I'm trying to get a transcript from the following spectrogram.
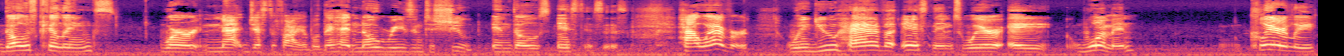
those killings were not justifiable. They had no reason to shoot in those instances. However, when you have an instance where a woman clearly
